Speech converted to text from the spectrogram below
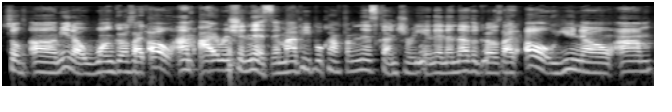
So, um, you know, one girl's like, oh, I'm Irish in this, and my people come from this country. And then another girl's like, oh, you know, I'm,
